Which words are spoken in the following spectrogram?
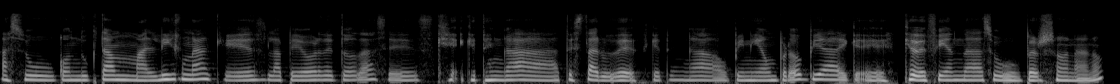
a su conducta maligna, que es la peor de todas, es que, que tenga testarudez, que tenga opinión propia y que, que defienda a su persona, ¿no?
